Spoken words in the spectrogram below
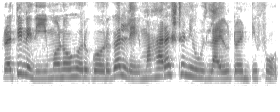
प्रतिनिधी Manohar Gorgalle Maharashtra news live twenty four.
